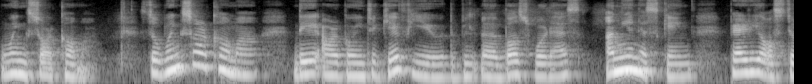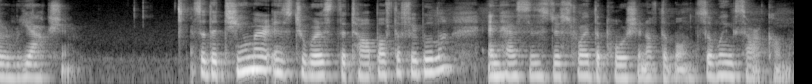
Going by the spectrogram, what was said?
Ewing sarcoma. So Ewing sarcoma, they are going to give you the uh, buzzword as onion skin periosteal reaction. So the tumor is towards the top of the fibula and has destroyed the portion of the bone. So Ewing sarcoma.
